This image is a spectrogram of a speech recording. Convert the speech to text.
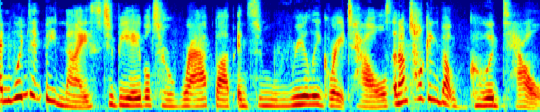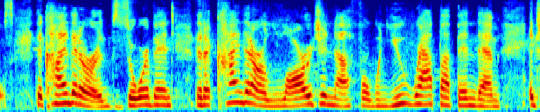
And wouldn't it be nice to be able to wrap up in some really great towels? And I'm talking about good towels, the kind that are absorbent, that are kind that are large enough for when you wrap up in them, it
